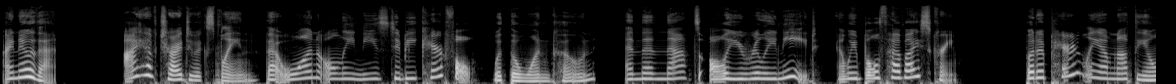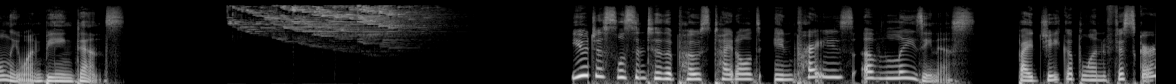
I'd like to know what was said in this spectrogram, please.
I know that. I have tried to explain that one only needs to be careful with the one cone, and then that's all you really need, and we both have ice cream. But apparently, I'm not the only one being dense. You just listened to the post titled In Praise of Laziness by Jacob Lund Fisker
